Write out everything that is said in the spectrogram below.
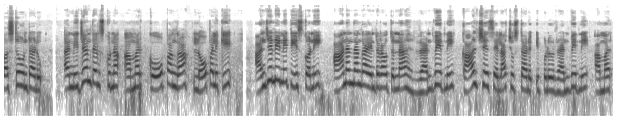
వస్తూ ఉంటాడు. ఆ నిజం తెలుసుకున్న అమర్ కోపంగా లోపలికి అంజలిని తీసుకొని ఆనందంగా ఎంటర్ అవుతున్న రణ్వీర్ని కాల్ చేసేలా చూస్తాడు. ఇప్పుడు రణ్వీర్ని అమర్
